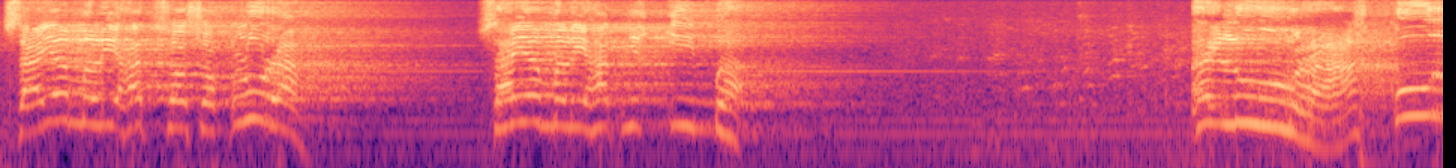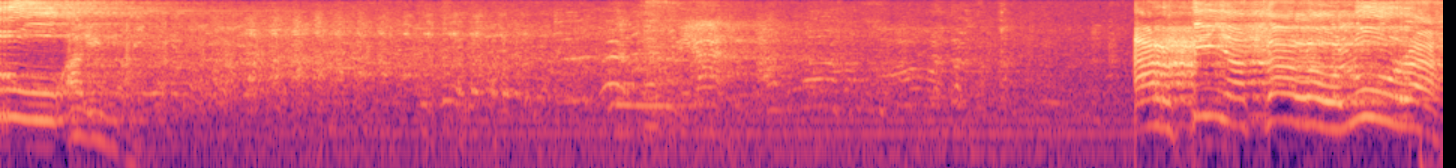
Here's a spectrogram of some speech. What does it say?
Saya melihat sosok lurah saya melihatnya iba. Ay lurah kuru aing artinya kalau lurah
